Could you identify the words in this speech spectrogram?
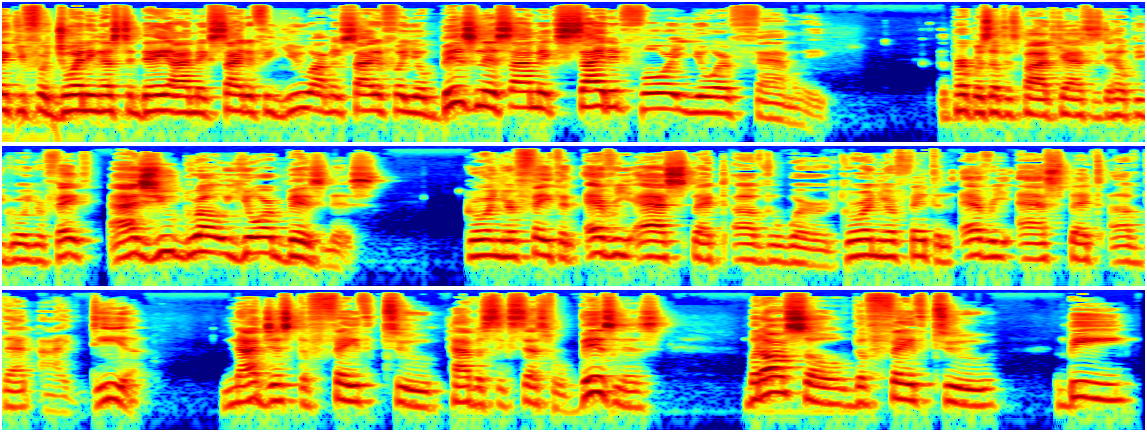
Thank you for joining us today. I'm excited for you. I'm excited for your business. I'm excited for your family. The purpose of this podcast is to help you grow your faith as you grow your business, growing your faith in every aspect of the word, growing your faith in every aspect of that idea. Not just the faith to have a successful business, but also the faith to be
